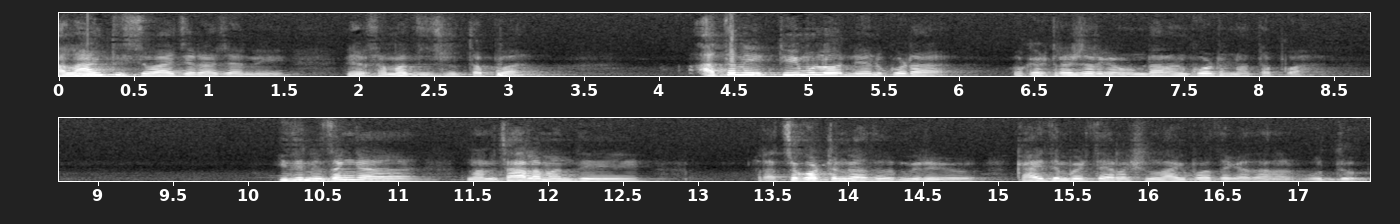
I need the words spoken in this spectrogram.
అలాంటి శివాజీ రాజాన్ని నేను సమర్థించడం తప్ప అతని టీములో నేను కూడా ఒక ట్రెజర్గా ఉండాలనుకోవటం నా తప్ప ఇది నిజంగా నన్ను చాలామంది రెచ్చగొట్టం కాదు మీరు కాగితం పెడితే ఎలక్షన్లు ఆగిపోతాయి కదా అన్నారు. వద్దు.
